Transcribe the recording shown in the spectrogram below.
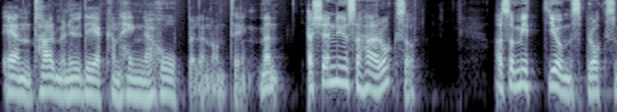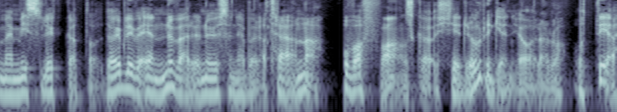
ändtarmen, hur det kan hänga ihop eller någonting. Men jag känner ju så här också, Alltså mitt ljumskbråck som är misslyckat, då, det har ju blivit ännu värre nu sedan jag började träna. Och vad fan ska kirurgen göra då åt det?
